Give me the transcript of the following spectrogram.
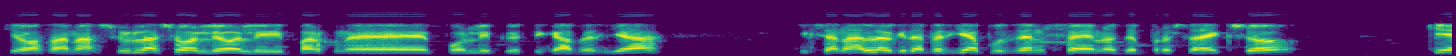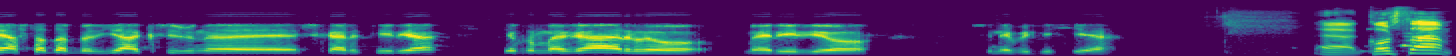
Και ο Αθανασούλας, όλοι, όλοι. Υπάρχουν πολύ ποιοτικά παιδιά. Και ξαναλέω και τα παιδιά που δεν φαίνονται προς τα έξω και αυτά τα παιδιά αξίζουν συγχαρητήρια και έχουν μεγάλο μερίδιο στην επιτυχία. Ε, Κώστα,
